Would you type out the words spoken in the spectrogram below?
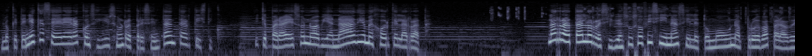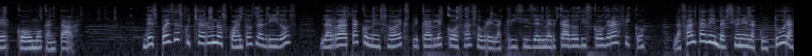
lo que tenía que hacer era conseguirse un representante artístico y que para eso no había nadie mejor que la rata. La rata lo recibió en sus oficinas y le tomó una prueba para ver cómo cantaba. Después de escuchar unos cuantos ladridos, la rata comenzó a explicarle cosas sobre la crisis del mercado discográfico, la falta de inversión en la cultura,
